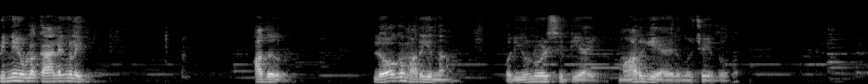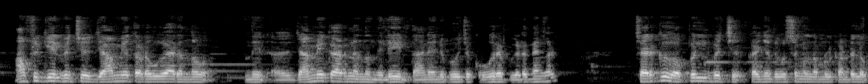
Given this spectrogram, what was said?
പിന്നെയുള്ള കാലങ്ങളിൽ അത് ലോകമറിയുന്ന ഒരു യൂണിവേഴ്സിറ്റിയായി മാറുകയായിരുന്നു ചെയ്തത്. ആഫ്രിക്കയിൽ വെച്ച് ജാമ്യ തടവുകാരെന്ന ജാമ്യക്കാരൻ എന്ന നിലയിൽ താൻ അനുഭവിച്ച ക്രൂര പീഡനങ്ങൾ ചരക്ക് കപ്പലിൽ വെച്ച് കഴിഞ്ഞ ദിവസങ്ങൾ നമ്മൾ കണ്ടല്ലോ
